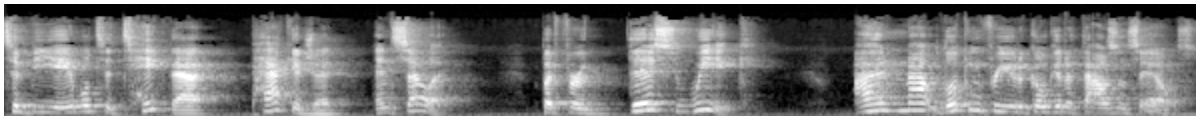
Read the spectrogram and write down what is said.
to be able to take that, package it, and sell it. But for this week, I'm not looking for you to go get a thousand sales.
